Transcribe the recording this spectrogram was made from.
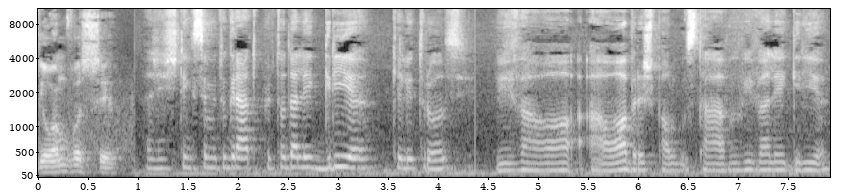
Eu amo você. A gente tem que ser muito grato por toda a alegria que ele trouxe. Viva a, a obra de Paulo Gustavo, viva a alegria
